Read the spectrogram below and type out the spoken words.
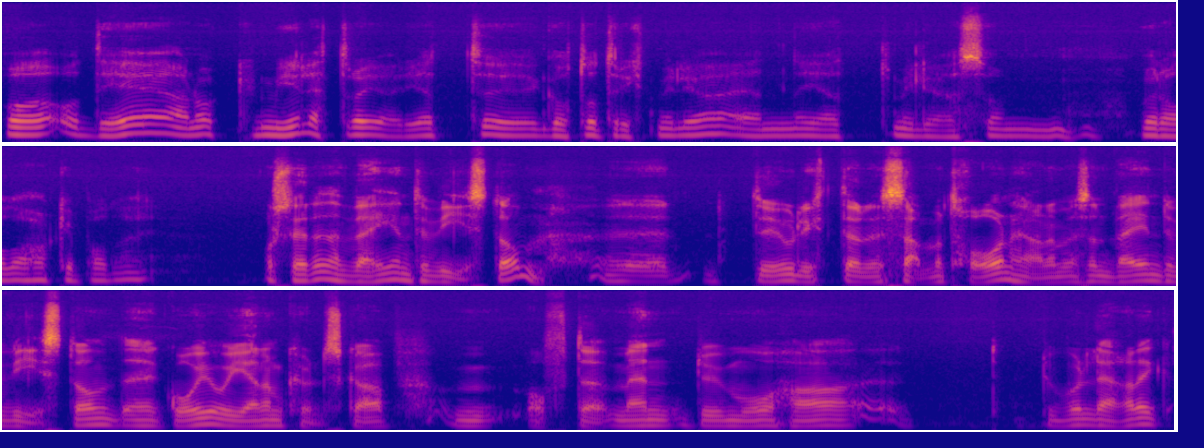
Og, og det er nok mye lettere å gjøre i et eh, godt og trygt miljø enn i et miljø som, hvor alle hakker på deg. Og så er det den veien til visdom. Eh, Det er jo litt av det samme tråden her, men sånn veien til visdom det går jo gjennom kunnskap mm, ofte, men du må ha Du må lære deg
